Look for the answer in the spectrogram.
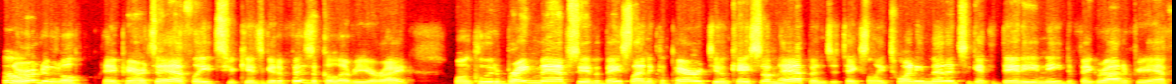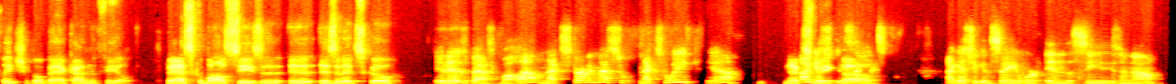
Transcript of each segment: Who? Neuronoodle. Hey, parents and athletes, your kids get a physical every year, right? We'll include a brain map so you have a baseline to compare it to in case something happens. It takes only 20 minutes to get the data you need to figure out if your athlete should go back on the field. Basketball season, isn't it, Scoo? It is basketball. Well, next starting next next week. Yeah. Next week? Oh, I guess you can say we're in the season now.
